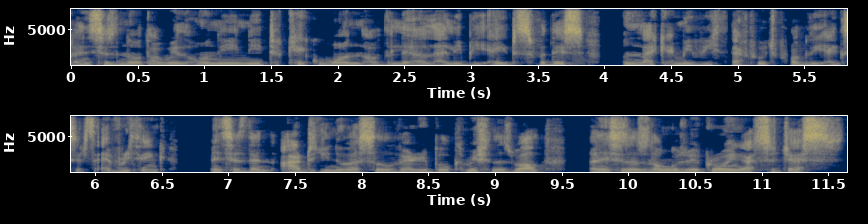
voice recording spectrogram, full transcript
And it says note that we'll only need to kick one of the little LEB8s for this, unlike MEV theft, which probably exits everything. And it says then add universal variable commission as well. And it says as long as we're growing, I suggest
